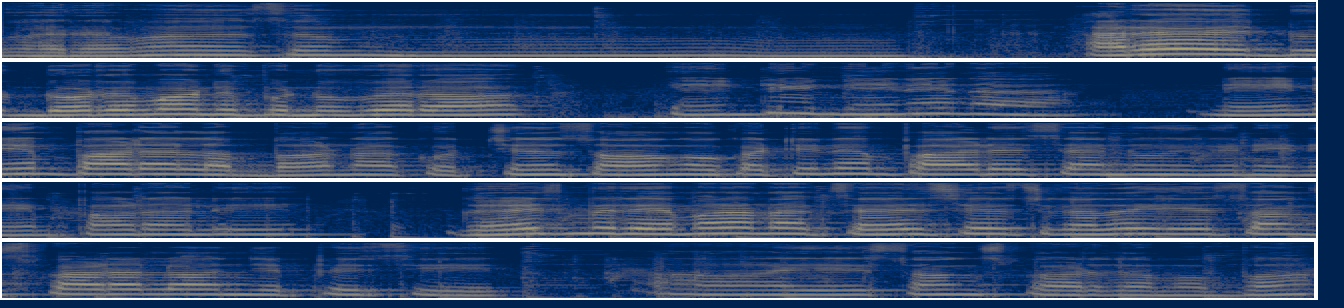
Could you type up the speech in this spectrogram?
వరవాసం. అరే డో- డోరేమాన్ ఇప్పుడు నువ్వేరా? ఏంటి నేనేనా? నేనేం పాడాలబ్బా? నాకు వచ్చిన సాంగ్ ఒకటి నేను పాడేశాను. ఇక నేనేం పాడాలి? గైజ్ మీరు ఏమైనా నాకు సజెస్ట్ చేయొచ్చు కదా ఏ సాంగ్స్ పాడాలో అని చెప్పేసి. ఏ సాంగ్స్ పాడదామబ్బా?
